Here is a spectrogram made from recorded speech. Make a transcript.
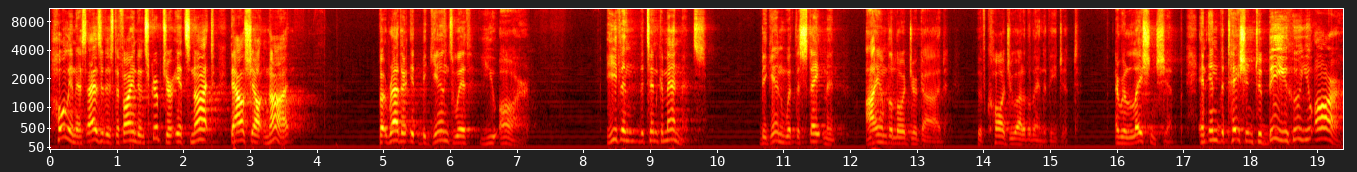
holiness as it is defined in Scripture, it's not thou shalt not, but rather it begins with you are. Even the Ten Commandments begin with the statement, I am the Lord your God who have called you out of the land of Egypt. A relationship, an invitation to be who you are,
